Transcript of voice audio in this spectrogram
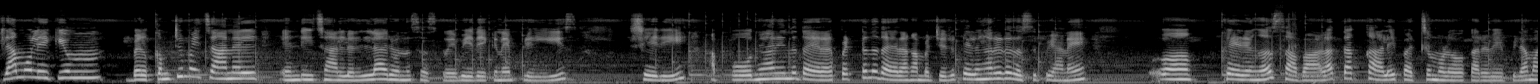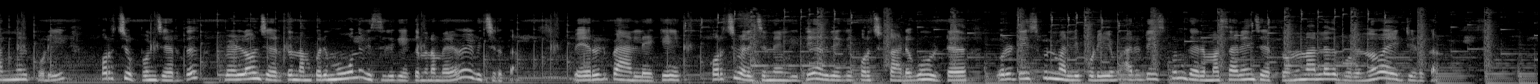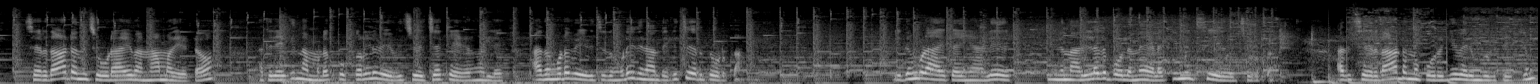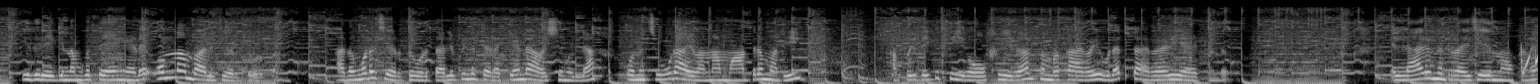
അസ്സാം വലൈക്കും welcome to my channel എന്റെ ഈ ചാനൽ എല്ലാവരും ഒന്ന് സബ്സ്ക്രൈബ് ചെയ്തേക്കണേ പ്ലീസ് ശരി അപ്പോൾ ഞാൻ ഇന്ന് തയ്യാറാ പെട്ടെന്ന് തയ്യാറാക്കാൻ പറ്റിയൊരു കിഴങ്ങറിയുടെ റെസിപ്പിയാണേ കിഴങ്ങ് സവാള തക്കാളി പച്ചമുളക് കറിവേപ്പില മഞ്ഞൾപ്പൊടി കുറച്ച് ഉപ്പും ചേർത്ത് വെള്ളവും ചേർത്ത് നമുക്കൊരു മൂന്ന് വിസിൽ കേൾക്കുന്നിടം വരെ വേവിച്ചെടുക്കാം. വേറൊരു പാനിലേക്ക് കുറച്ച് വെളിച്ചെണ്ണയും വീട്ടി അതിലേക്ക് കുറച്ച് കടുകും ഇട്ട് ഒരു ടീസ്പൂൺ മല്ലിപ്പൊടിയും അര ടീസ്പൂൺ ഗരം മസാലയും ചേർത്തൊന്ന് നല്ലതുപോലെ ഒന്ന് വഴറ്റിയെടുക്കാം ചെറുതായിട്ടൊന്ന് ചൂടായി വന്നാൽ മതി കേട്ടോ. അതിലേക്ക് നമ്മൾ കുക്കറിൽ വേവിച്ച് വെച്ച കിഴങ്ങില്ലേ അതും കൂടെ വേവിച്ചതും കൂടെ ഇതിനകത്തേക്ക് ചേർത്ത് കൊടുക്കാം. ഇതും കൂടെ ആയിക്കഴിഞ്ഞാൽ പിന്നെ നല്ലതുപോലെ ഒന്ന് ഇളക്കി മിക്സ് ചെയ്ത് വെച്ച് കൊടുക്കാം. അത് ചെറുതായിട്ടൊന്ന് കുറുകി വരുമ്പോഴത്തേക്കും ഇതിലേക്ക് നമുക്ക് തേങ്ങയുടെ ഒന്നാം പാൽ ചേർത്ത് കൊടുക്കാം. അതും കൂടെ ചേർത്ത് കൊടുത്താൽ പിന്നെ തിളയ്ക്കേണ്ട ആവശ്യമില്ല. ഒന്ന് ചൂടായി വന്നാൽ മാത്രം മതി. അപ്പോഴത്തേക്ക് തീ ഓഫ് ചെയ്താൽ നമ്മുടെ കറി ഇവിടെ തറവിയായിട്ടുണ്ട് എല്ലാവരും ഒന്ന് ട്രൈ ചെയ്ത് നോക്കണേ.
